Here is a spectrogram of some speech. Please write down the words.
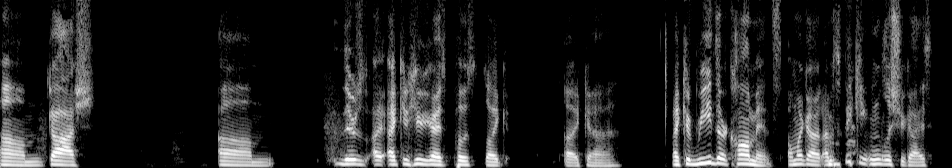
um, gosh, um there's I, I could hear you guys post like like uh I could read their comments. Oh my god, I'm speaking English, you guys.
